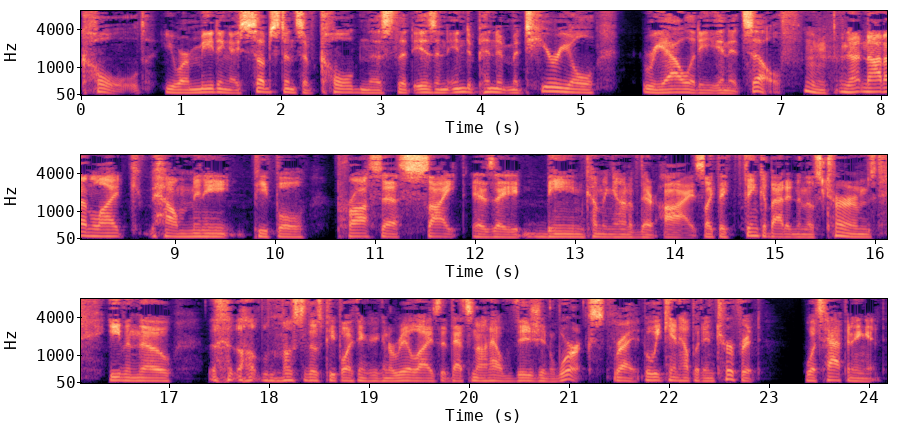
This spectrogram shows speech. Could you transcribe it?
cold. You are meeting a substance of coldness that is an independent material reality in itself. Hmm. Not, not unlike how many people process sight as a beam coming out of their eyes. Like they think about it in those terms, even though most of those people I think are going to realize that that's not how vision works. Right. But we can't help but interpret what's happening it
